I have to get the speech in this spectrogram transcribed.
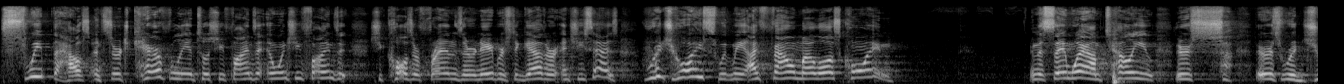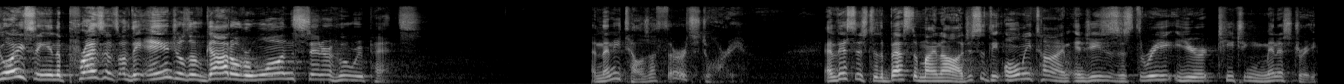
sweep the house, and search carefully until she finds it? And when she finds it, she calls her friends and her neighbors together and she says, Rejoice with me, I found my lost coin. In the same way, I'm telling you, there's, there's rejoicing in the presence of the angels of God over one sinner who repents. And then he tells a third story. And this is to the best of my knowledge, this is the only time in Jesus' three year teaching ministry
